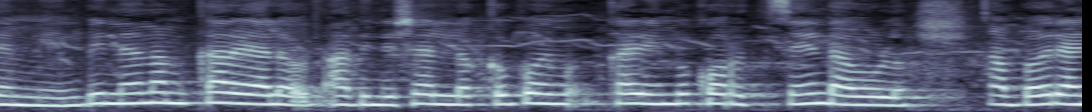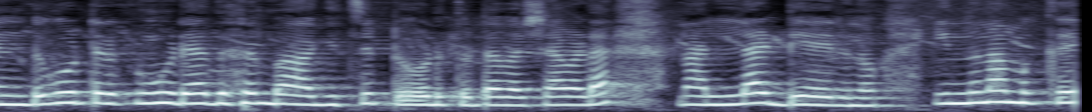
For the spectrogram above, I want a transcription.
ചെമ്മീൻ പിന്നെ നമുക്കറിയാലോ അതിന്റെ ഷെല്ലൊക്കെ പോയി കഴിയുമ്പോൾ കുറച്ചേ ഉണ്ടാവുള്ളൂ. അപ്പോൾ രണ്ട് കൂട്ടർക്കും കൂടി അത് ഭാഗിച്ചിട്ട് കൊടുത്തുട്ടോ. പക്ഷെ അവിടെ നല്ല അടിയായിരുന്നു. ഇന്ന് നമുക്ക്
